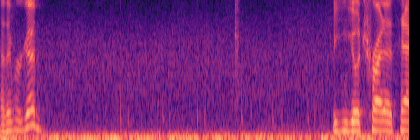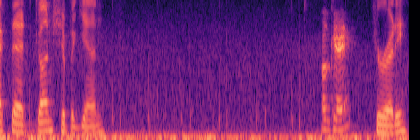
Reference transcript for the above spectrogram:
I think we're good. We can go try to attack that gunship again, Okay. if you're ready.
